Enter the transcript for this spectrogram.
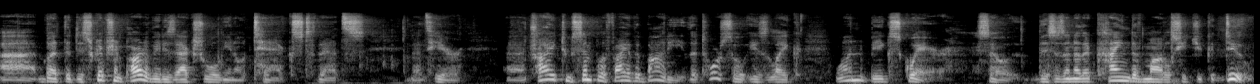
Uh, but the description part of it is actual, you know, text that's that's here. Uh, try to simplify the body. The torso is like one big square. So this is another kind of model sheet you could do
